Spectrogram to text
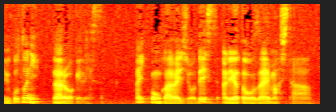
いうことになるわけです。はい、今回は以上です。ありがとうございました。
